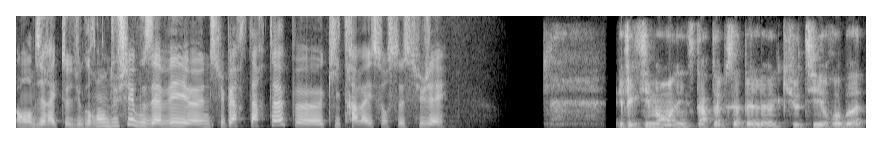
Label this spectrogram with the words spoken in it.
en direct du Grand Duché. Vous avez une super start-up qui travaille sur ce sujet. Effectivement, on a une start-up qui s'appelle Cutie Robot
